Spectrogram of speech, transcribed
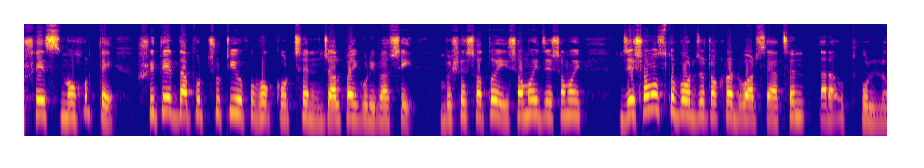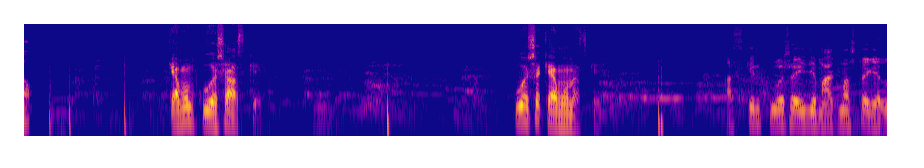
শেষ মুহূর্তে শীতের দাপট ছুটি উপভোগ করছেন জলপাইগুড়িবাসী। বিশেষত এই সময় যে সময় যে সমস্ত পর্যটকরা ডুয়ার্সে আছেন তারা উৎফুল্ল। কেমন কুয়াশা আজকে? কুয়াশা কেমন আজকে? আজকের কুয়াশা এই যে মাঘ মাসটা গেল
